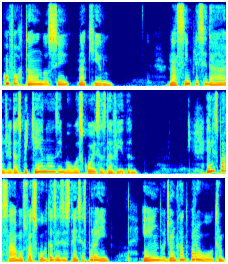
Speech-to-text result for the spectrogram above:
confortando-se naquilo, na simplicidade das pequenas e boas coisas da vida. Eles passavam suas curtas existências por aí, indo de um canto para o outro,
